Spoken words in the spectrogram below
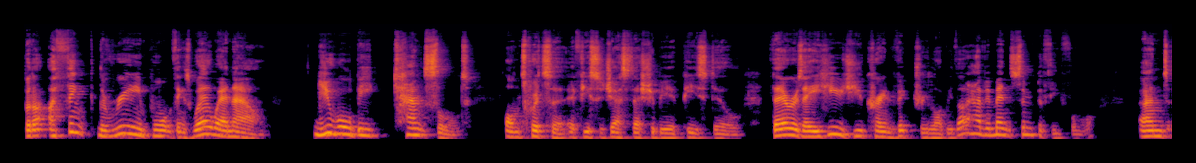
But I think the really important thing is where we're now, you will be cancelled on Twitter if you suggest there should be a peace deal. There is a huge Ukraine victory lobby that I have immense sympathy for. And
